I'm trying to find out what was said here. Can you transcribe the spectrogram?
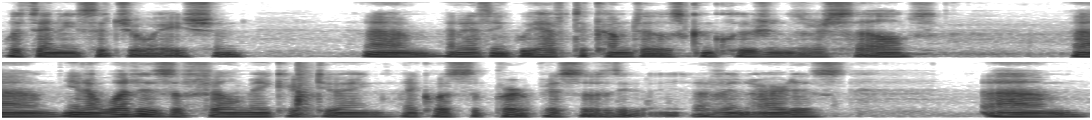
with any situation. Um, and i think we have to come to those conclusions ourselves um, you know, what is a filmmaker doing? Like, what's the purpose of the, of an artist? Um,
